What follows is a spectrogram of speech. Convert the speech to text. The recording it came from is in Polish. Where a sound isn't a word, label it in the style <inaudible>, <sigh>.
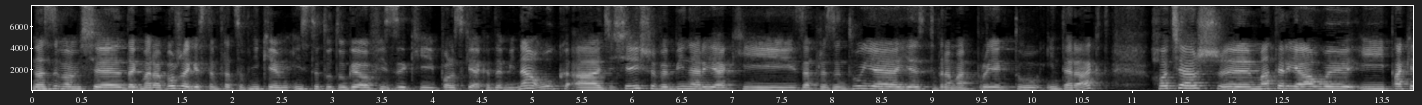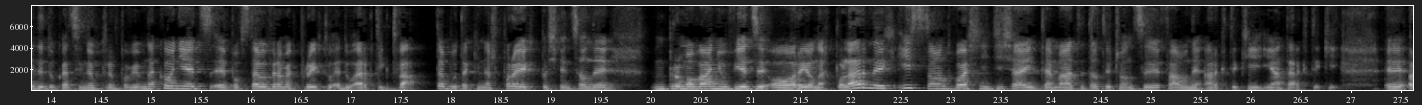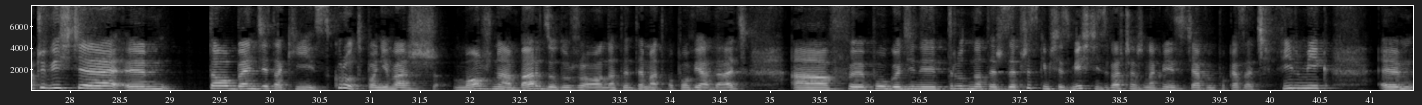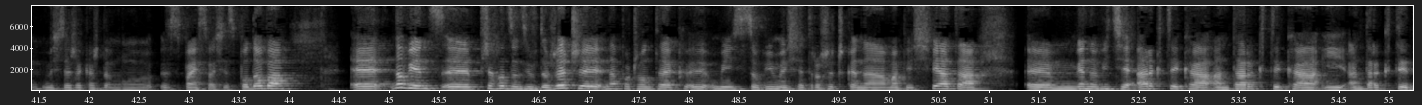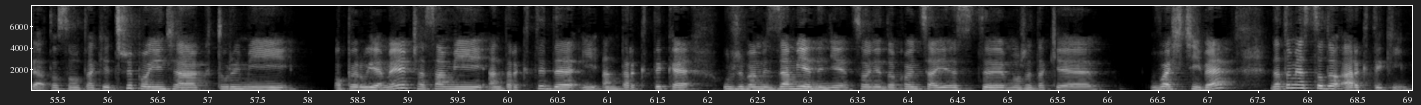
Nazywam się Dagmara Bożek, jestem pracownikiem Instytutu Geofizyki Polskiej Akademii Nauk, a dzisiejszy webinar, jaki zaprezentuję, jest w ramach projektu Interact. Chociaż y, materiały i pakiet edukacyjny, o którym powiem na koniec, y, powstały w ramach projektu EduArctic 2. To był taki nasz projekt poświęcony mm, promowaniu wiedzy o rejonach polarnych i stąd właśnie dzisiaj temat dotyczący fauny Arktyki i Antarktyki. Y, oczywiście to będzie taki skrót, ponieważ można bardzo dużo na ten temat opowiadać, a w pół godziny trudno też ze wszystkim się zmieścić, zwłaszcza, że na koniec chciałabym pokazać filmik. Myślę, że każdemu z Państwa się spodoba. E, no więc e, przechodząc już do rzeczy, na początek e, umiejscowimy się troszeczkę na mapie świata. Mianowicie Arktyka, Antarktyka i Antarktyda. To są takie trzy pojęcia, którymi operujemy. Czasami Antarktydę i Antarktykę używamy zamiennie, co nie do końca jest y, może takie właściwe. Natomiast co do Arktyki.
